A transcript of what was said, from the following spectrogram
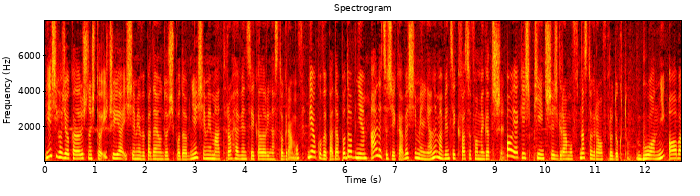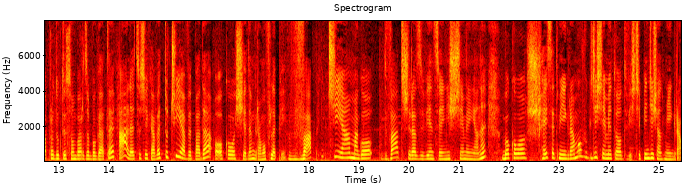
Jeśli chodzi o kaloryczność, to i chia i siemię wypadają dość podobnie. Siemię ma trochę więcej kalorii na 100 gramów. Białko wypada podobnie, ale co ciekawe, siemię lniane ma więcej kwasów omega-3. O jakieś 5-6 gramów na 100 gramów produktu. Błonnik, oba produkty są bardzo bogate, ale co ciekawe, to chia wypada o około 7 gramów lepiej. Wapń chia ma go 2-3 razy więcej niż siemię lniane, bo około 600 mg, gdzie siemię to 250 mg.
